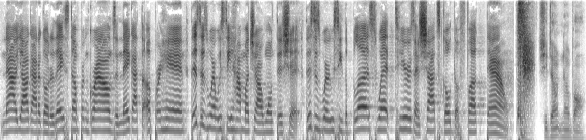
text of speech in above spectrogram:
Now y'all got to go to they stumping grounds and they got the upper hand. This is where we see how much y'all want this shit. This is where we see the blood, sweat, tears, and shots go the fuck down. She don't know ball.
